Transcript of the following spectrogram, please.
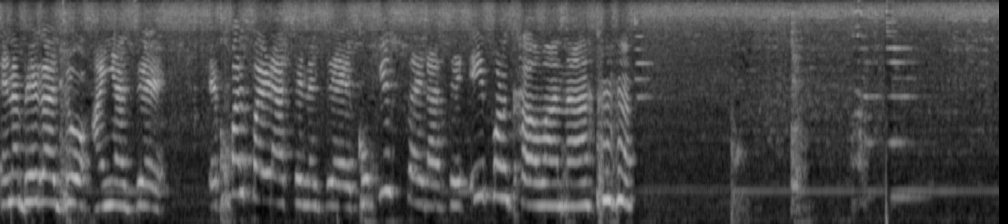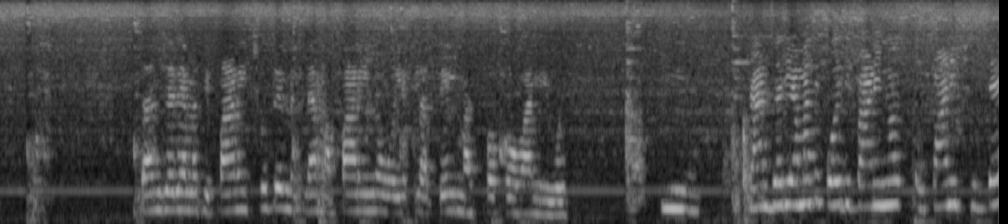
એના ભેગા જો અહીંયા જે એપલ પડ્યા છે ને જે કુકીઝ પડ્યા છે એ પણ ખાવાના. તાંજરિયામાંથી પાણી છૂટે ને એટલે એમાં પાણી ન હોય એટલા તેલમાં જ પકવવાની હોય હમ. તાંજરિયામાંથી કોઈથી પાણી ન પાણી છૂટે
